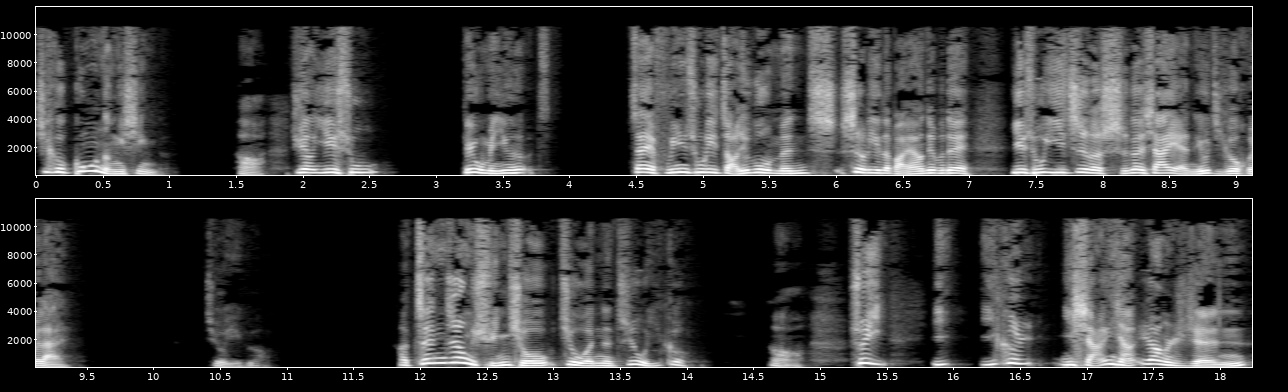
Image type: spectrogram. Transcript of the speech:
是一个功能性的，啊，就像耶稣给我们一个在福音书里早就给我们设设立了榜样，对不对？耶稣医治了十个瞎眼，有几个回来？就一个。啊，真正寻求救恩的只有一个，啊，所以一一个你想一想，让人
